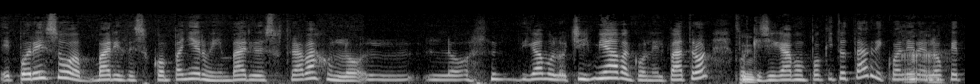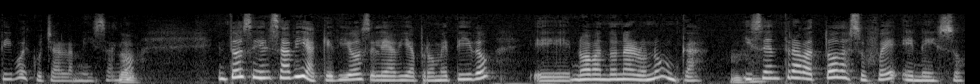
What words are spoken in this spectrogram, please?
Eh, por eso a varios de sus compañeros y en varios de sus trabajos lo, lo digamos lo chismeaban con el patrón porque Sí. llegaba un poquito tarde y cuál era el Ah, objetivo escuchar la misa, ¿no? Entonces él sabía que Dios le había prometido eh, no abandonarlo nunca y centraba toda su fe en eso.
